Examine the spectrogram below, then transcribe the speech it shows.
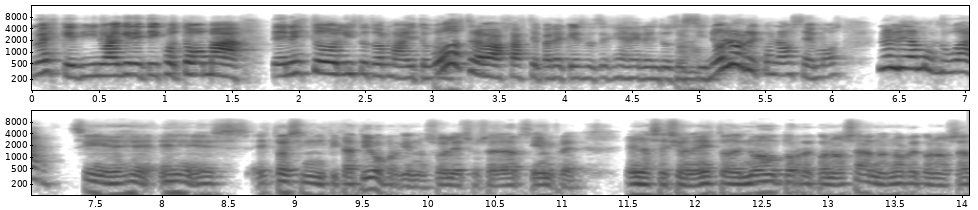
No es que vino alguien y te dijo, toma, tenés todo listo, tu claro, Vos trabajaste para que eso se genere, entonces si claro. no lo reconocemos, no le damos lugar. Sí, es, es- es- esto es significativo porque nos suele suceder siempre en las sesiones, esto de no autorreconocernos, no reconocer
